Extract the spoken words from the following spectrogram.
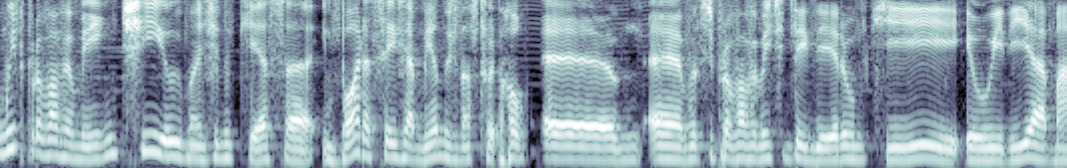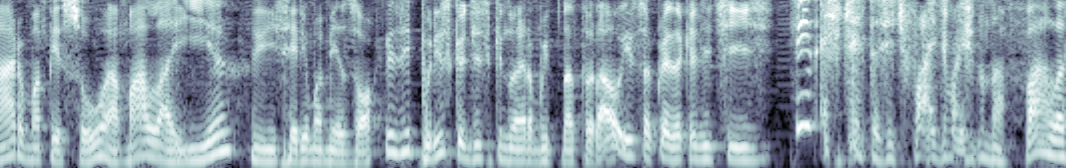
muito provavelmente, eu imagino que essa, embora seja menos natural, é, é, vocês provavelmente entenderam que eu iria amar uma pessoa, amá-la-ia, e seria uma mesóclise, por isso que eu disse que não era muito natural. Isso é coisa que a gente, nem escrita a gente faz, imagina na fala,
